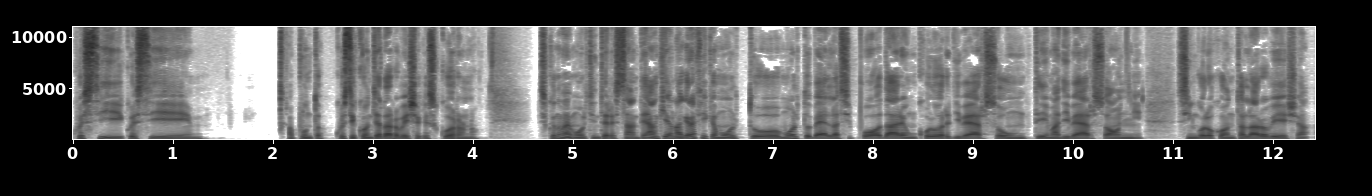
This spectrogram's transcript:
questi, questi, appunto, questi conti alla rovescia che scorrono secondo me è molto interessante. Anche una grafica molto, molto bella, si può dare un colore diverso, un tema diverso a ogni singolo conto alla rovescia.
